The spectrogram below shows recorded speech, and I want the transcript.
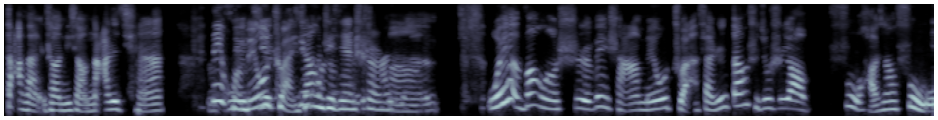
大晚上你想拿着钱，那会儿没有转账这件事吗？我也忘了是为啥没有转，反正当时就是要付，好像付五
